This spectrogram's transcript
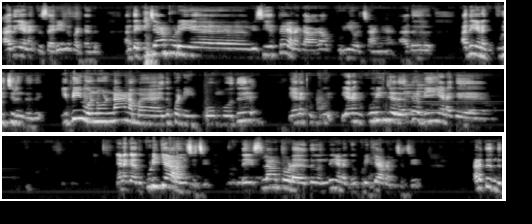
அது எனக்கு சரின்னு பட்டது. அந்த கிஜாப்புடைய விஷயத்த எனக்கு அழகா புரிய வச்சாங்க. அது அது எனக்கு பிடிச்சிருந்தது. இப்படி ஒன்று ஒன்றா நம்ம இது பண்ணிட்டு போகும்போது எனக்கு எனக்கு புரிஞ்சது வந்து அப்படியே எனக்கு எனக்கு அது பிடிக்க ஆரம்பிச்சிச்சு. இந்த இஸ்லாத்தோட இது வந்து எனக்கு பிடிக்க ஆரம்பிச்சிச்சு. அடுத்து இந்த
